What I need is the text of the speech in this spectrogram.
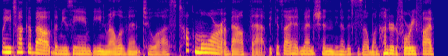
When you talk about the museum being relevant to us, talk more about that because I had mentioned, you know, this is a 145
